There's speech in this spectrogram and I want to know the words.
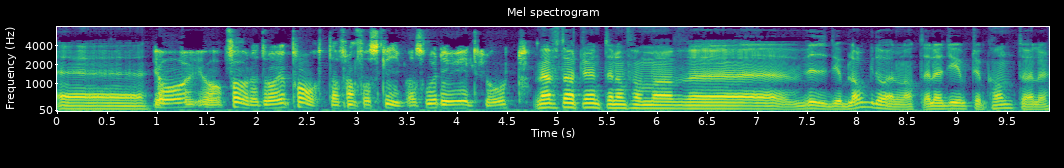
Eh, Jag, jag föredrar ju att prata framför att skriva, så är det ju helt klart. varför startar du inte någon form av eh, videoblogg då eller något? Eller ett YouTube-konto eller?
